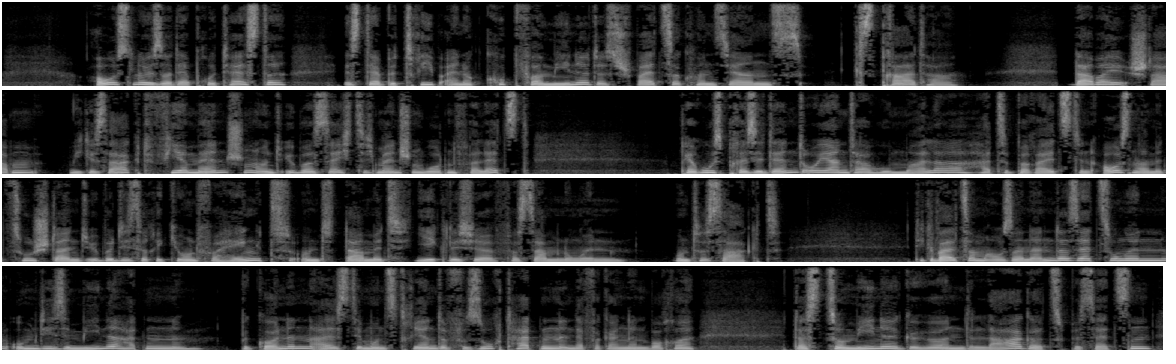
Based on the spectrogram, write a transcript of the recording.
Auslöser der Proteste ist der Betrieb einer Kupfermine des Schweizer Konzerns Xstrata. Dabei starben, wie gesagt, vier Menschen und über 60 Menschen wurden verletzt. Perus Präsident Ollanta Humala hatte bereits den Ausnahmezustand über diese Region verhängt und damit jegliche Versammlungen untersagt. Die gewaltsamen Auseinandersetzungen um diese Mine hatten begonnen, als Demonstrierende versucht hatten, in der vergangenen Woche das zur Mine gehörende Lager zu besetzen.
